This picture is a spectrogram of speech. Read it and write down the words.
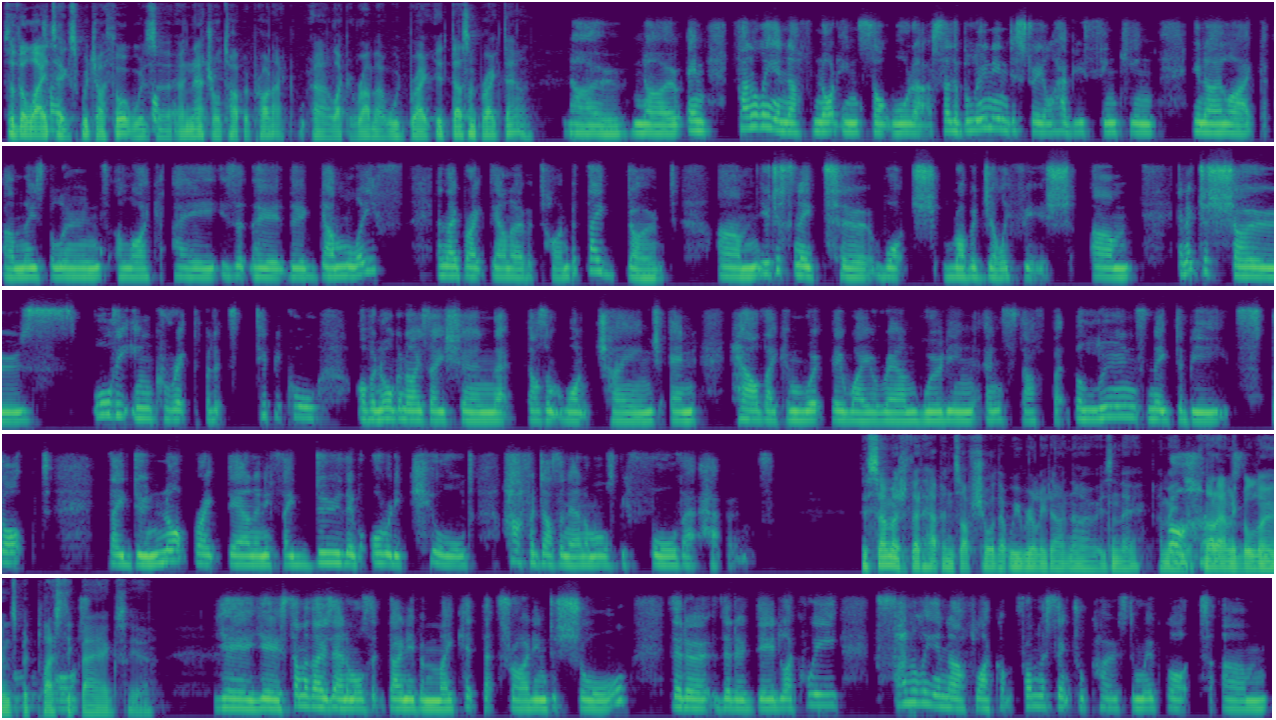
So the latex, so, which I thought was a, a natural type of product, uh, like a rubber, would break. It doesn't break down. No, no. And funnily enough, not in salt water. So the balloon industry will have you thinking, you know, like um, these balloons are like a, is it the, the gum leaf? And they break down over time, but they don't. Um, you just need to watch rubber jellyfish. Um, and it just shows all the incorrect, but it's typical of an organization that doesn't want change and how they can work their way around wording and stuff. But balloons need to be stopped. They do not break down. And if they do, they've already killed half a dozen animals before that happens. There's so much that happens offshore that we really don't know, isn't there? I mean, oh, not only balloons, but plastic bags. Yeah. Yeah, yeah. Some of those animals that don't even make it, that's right, into shore that are that are dead. Like we, funnily enough, like I'm from the Central Coast, and we've got um,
